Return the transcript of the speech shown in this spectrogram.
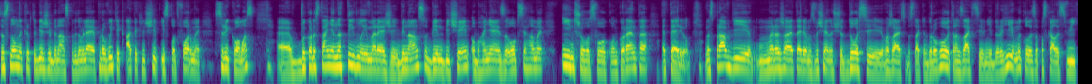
засновник криптобіржі Binance, повідомляє про витік API ключів із платформи 3Commas, е, використання нативної мережі Binance, BNB Chain обганяє за обсягами іншого свого конкурента Ethereum. Насправді мережа Ethereum, звичайно, що досі вважається достатньо дорогою. Транзакції в ній дорогі. Ми, коли запускали свій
